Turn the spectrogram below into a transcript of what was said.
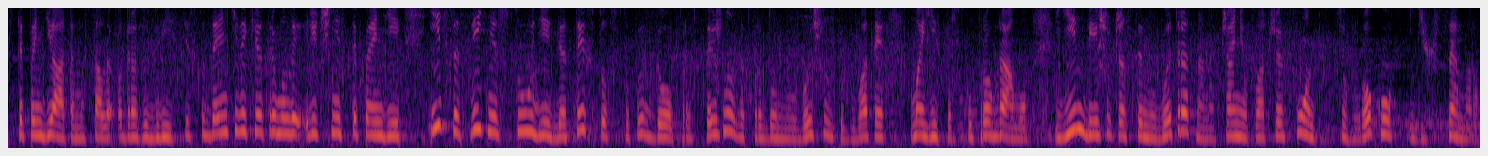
стипендіатами стали одразу 200 студентів, які отримали річні стипендії, і всесвітні студії для тих, хто вступив до престижного закордонного вишу здобувати магістерську програму. Їм більшу частину витрат на навчання оплачує фонд. Цього року їх семеро.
